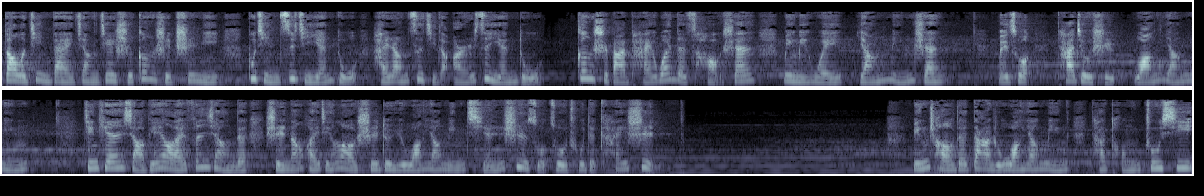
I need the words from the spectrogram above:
到了近代，蒋介石更是痴迷，不仅自己研读，还让自己的儿子研读，更是把台湾的草山命名为阳明山。没错，他就是王阳明。今天，小编要来分享的是南怀瑾老师对于王阳明前世所做出的开示。明朝的大儒王阳明，他同朱熹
